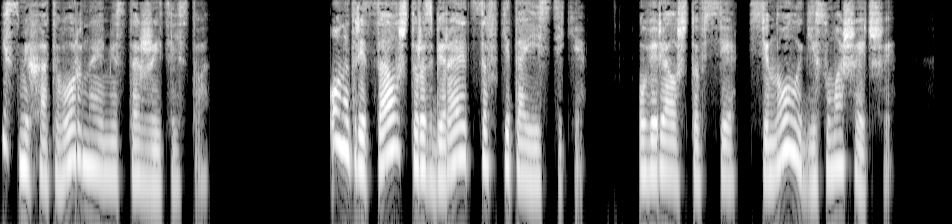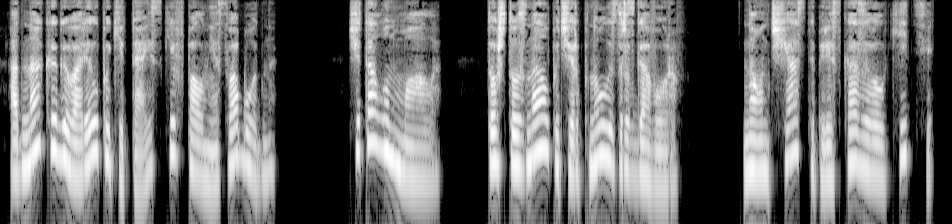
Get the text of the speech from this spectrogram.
и смехотворное место жительства. Он отрицал, что разбирается в китаистике. Уверял, что все синологи сумасшедшие. Однако говорил по-китайски вполне свободно. Читал он мало. То, что знал, почерпнул из разговоров. Но он часто пересказывал Китти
